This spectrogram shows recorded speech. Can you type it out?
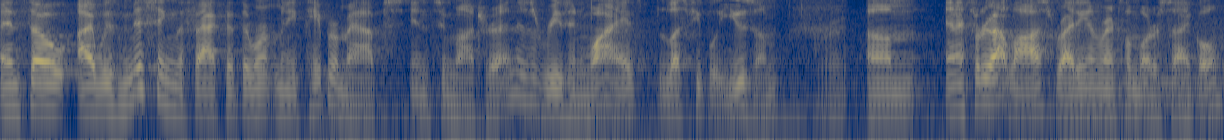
And so I was missing the fact that there weren't many paper maps in Sumatra, and there's a reason why. It's less people use them. Right. Um, and I sort of got lost riding a rental motorcycle,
